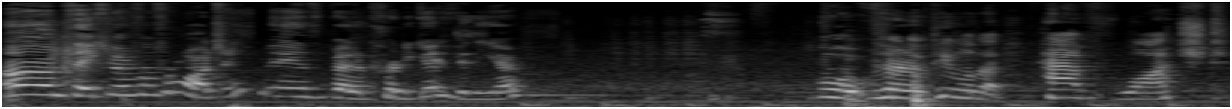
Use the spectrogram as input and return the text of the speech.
Um, thank you everyone for watching. It's been a pretty good video. Well, for the people that have watched.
